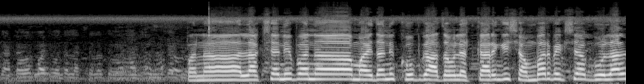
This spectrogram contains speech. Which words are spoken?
घाटावर पाठवू आता लक्षाला पण अ, लक्षाने पण मैदानी खूप गाजवल्यात कारण की शंभरपेक्षा गुलाल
